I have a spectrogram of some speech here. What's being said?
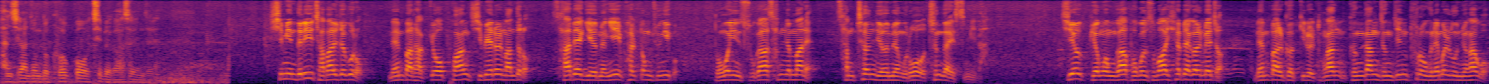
1시간 정도 걷고 집에 가서 이제 시민들이 자발적으로 맨발 학교 포항 지회를 만들어 400여 명이 활동 중이고 동호인 수가 3년 만에 3천여 명으로 증가했습니다. 지역 병원과 보건소와 협약을 맺어 맨발 걷기를 통한 건강 증진 프로그램을 운영하고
